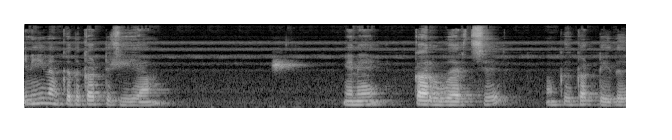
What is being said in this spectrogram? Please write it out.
ഇനി നമുക്കിത് കട്ട് ചെയ്യാം. ഇങ്ങനെ കർവ് വരച്ച് നമുക്ക് കട്ട് ചെയ്ത്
